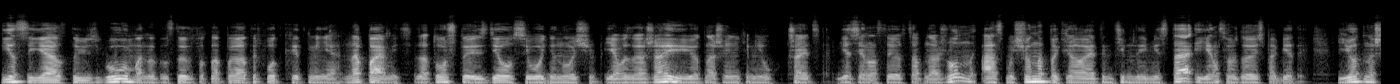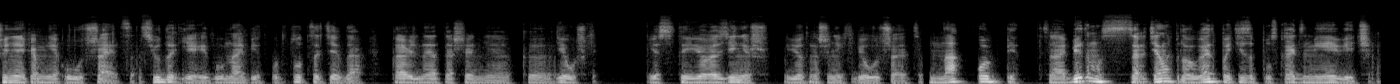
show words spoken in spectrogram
Если я остаюсь голым, она достает фотоаппарат и фоткает меня на память за то, что я сделал сегодня ночью. Я возражаю, ее отношение ко мне ухудшается. Если она остается обнаженной, она смущенно покрывает интимные места, и я наслаждаюсь победой. Ее отношение ко мне улучшается. Отсюда я иду на обед. Вот тут, кстати, да, правильное отношение к девушке. Если ты ее разденешь, ее отношение к тебе улучшается. На обед. За обедом Сартяна предлагает пойти запускать змея вечером.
